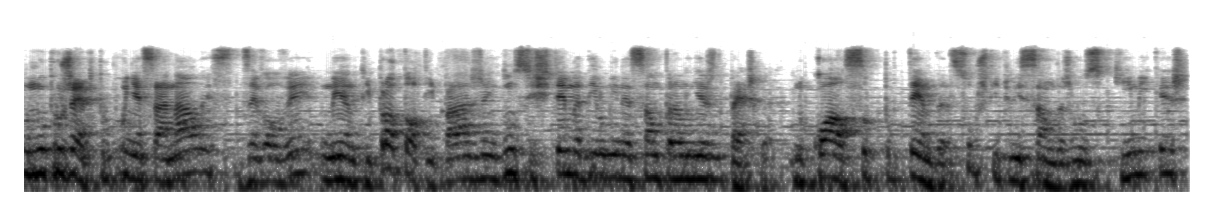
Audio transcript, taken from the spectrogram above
O meu projeto propunha-se a análise, desenvolvimento e prototipagem de um sistema de iluminação para linhas de pesca, no qual se pretende a substituição das luzes químicas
